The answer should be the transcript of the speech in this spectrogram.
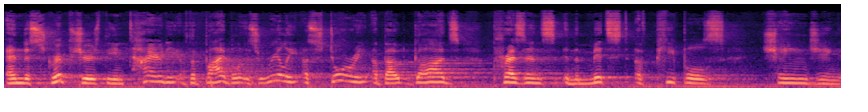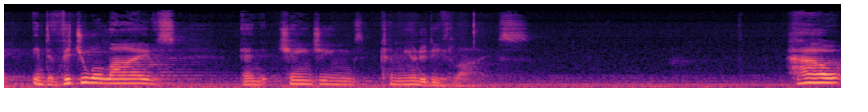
And the scriptures, the entirety of the Bible, is really a story about God's presence in the midst of people's changing individual lives and changing communities' lives. How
